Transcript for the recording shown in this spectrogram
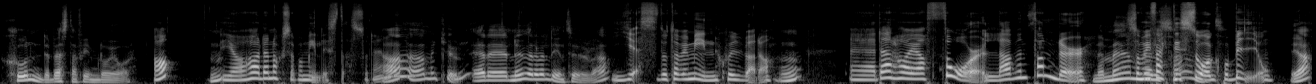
sjunde bästa film då i år. mm. Jag har den också på min lista. Så den... Ja, ja men kul. Är det, nu är det väl din tur va? Yes, då tar vi min sjua då. Mm. Eh, där har jag Thor, Love and Thunder, Nej, men, som vi faktiskt sant? såg på bio. Ja,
